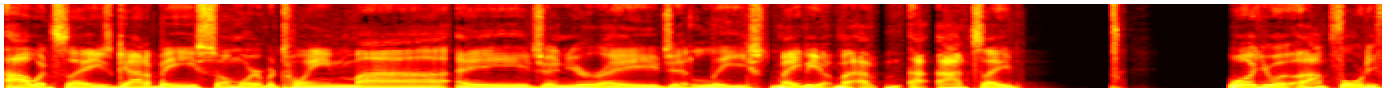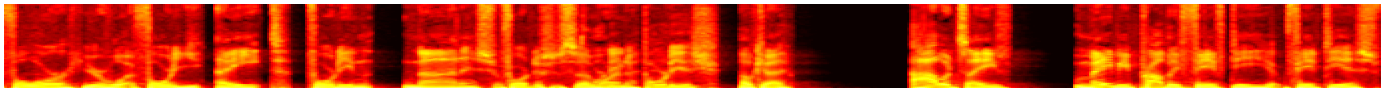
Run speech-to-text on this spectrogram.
I would say he's got to be somewhere between my age and your age at least. Maybe I'd say, well, you I'm 44. You're what, 48, 49 ish, 40, somewhere in 40 ish. Okay. I would say maybe probably 50, 50 ish,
